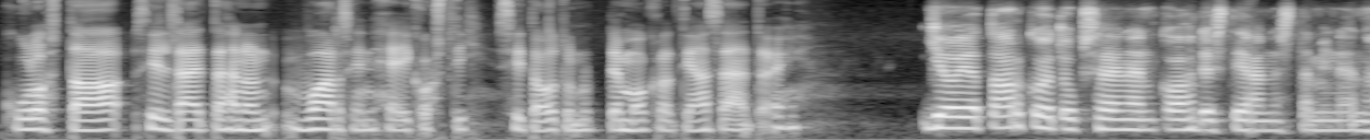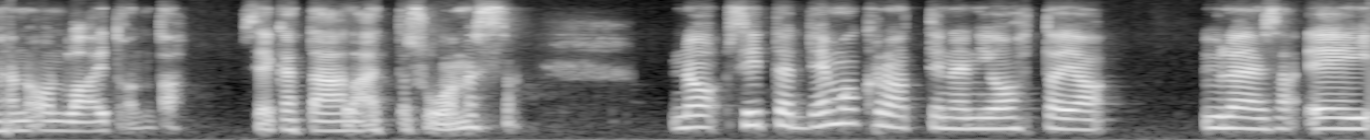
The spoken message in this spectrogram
kuulostaa siltä, että hän on varsin heikosti sitoutunut demokratian sääntöihin. Joo, ja tarkoituksellinen kahdesti äänestäminen hän on laitonta sekä täällä että Suomessa. No sitten demokraattinen johtaja yleensä ei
